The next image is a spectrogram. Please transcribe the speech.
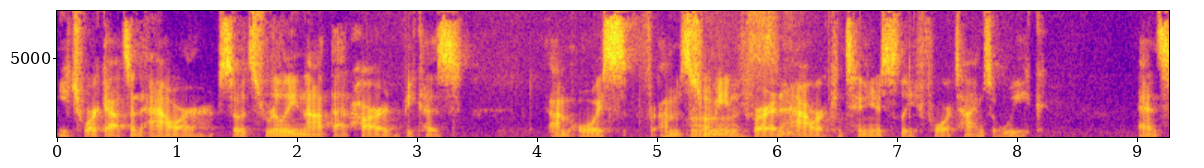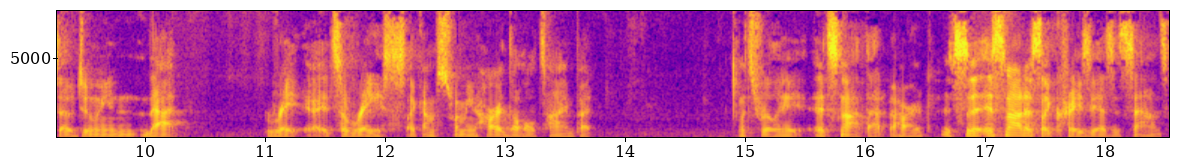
each workout's an hour, so it's really not that hard because I'm always I'm oh, swimming I for an hour continuously four times a week, and so doing that, ra- it's a race. Like I'm swimming hard the whole time, but it's really it's not that hard. It's it's not as like crazy as it sounds.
